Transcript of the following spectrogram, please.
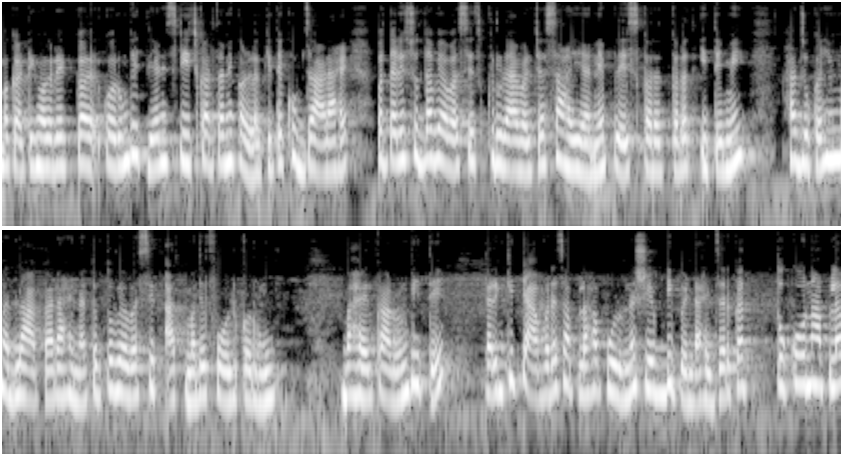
मग कटिंग वगैरे क करून घेतली आणि स्टिच करताना कळलं की ते खूप जाड आहे. पण तरीसुद्धा व्यवस्थित स्क्रूड्रायव्हरच्या सहाय्याने प्रेस करत करत इथे मी हा जो काही मधला आकार आहे ना तर तो व्यवस्थित आतमध्ये फोल्ड करून बाहेर काढून घेते. कारण की त्यावरच आपला हा पूर्ण शेप डिपेंड आहे. जर का तो कोण आपला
